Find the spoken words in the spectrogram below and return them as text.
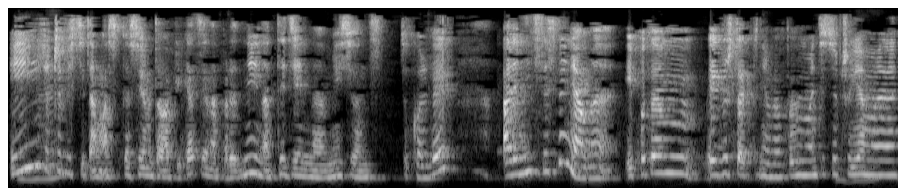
I mhm. rzeczywiście tam skasujemy tą aplikację na parę dni, na tydzień, na miesiąc, cokolwiek. ale nic nie zmieniamy. I potem, jak już tak, nie wiem, w pewnym momencie się czujemy,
